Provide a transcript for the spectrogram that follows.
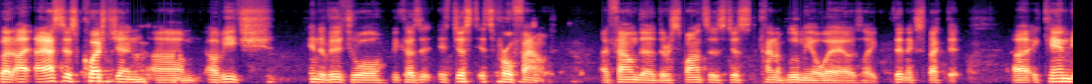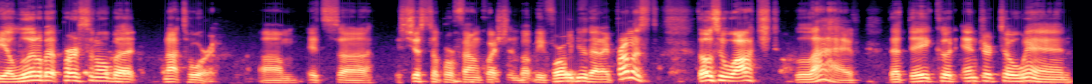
but I, I asked this question um, of each individual because it, it's just it's profound. I found the the responses just kind of blew me away. I was like, didn't expect it. Uh, it can be a little bit personal, but not to worry. Um, it's uh, it's just a profound question. But before we do that, I promised those who watched live that they could enter to win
